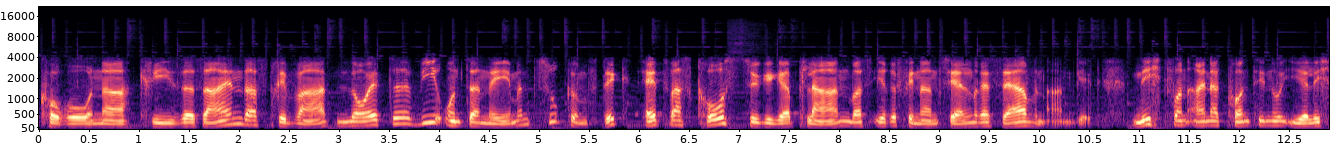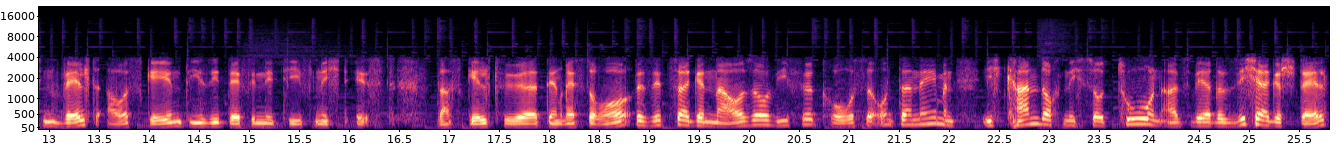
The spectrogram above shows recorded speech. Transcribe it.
Corona-Krise sein, dass Privatleute wie Unternehmen zukünftig etwas großzügiger planen, was ihre finanziellen Reserven angeht. Nicht von einer kontinuierlichen Welt ausgehen, die sie definitiv nicht ist. Das gilt für den Restaurantbesitzer genauso wie für große Unternehmen. Ich kann doch nicht so tun, als wäre sichergestellt,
